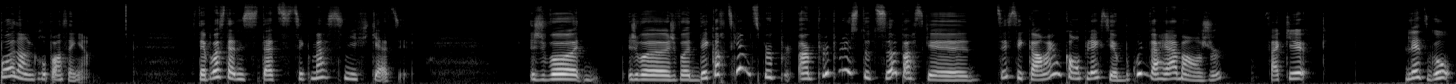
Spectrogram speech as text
pas dans le groupe enseignant. C'était pas statistiquement significatif. Je vais, je vais, je vais décortiquer un petit peu plus, un peu plus tout ça parce que c'est quand même complexe. Il y a beaucoup de variables en jeu. Fait que, let's go,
